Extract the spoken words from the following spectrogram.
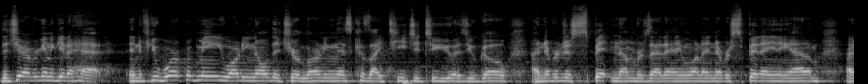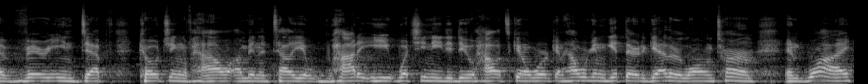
that you're ever going to get ahead and if you work with me you already know that you're learning this because I teach it to you as you go. I never just spit numbers at anyone, I never spit anything at them. I have very in depth coaching of how I'm going to tell you how to eat, what you need to do, how it's going to work, and how we're going to get there together long term, and why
